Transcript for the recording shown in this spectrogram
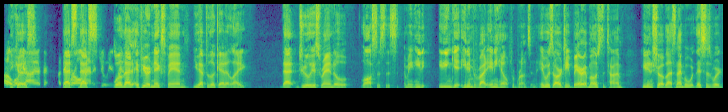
Oh, well, yeah, because I, thi- I think that's we're all mad that's well Randle. that if you're a Knicks fan, you have to look at it like that. Julius Randle lost us this. I mean, he he didn't get he didn't provide any help for Brunson. It was R.J. Barrett most of the time. He didn't show up last night, but this is where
